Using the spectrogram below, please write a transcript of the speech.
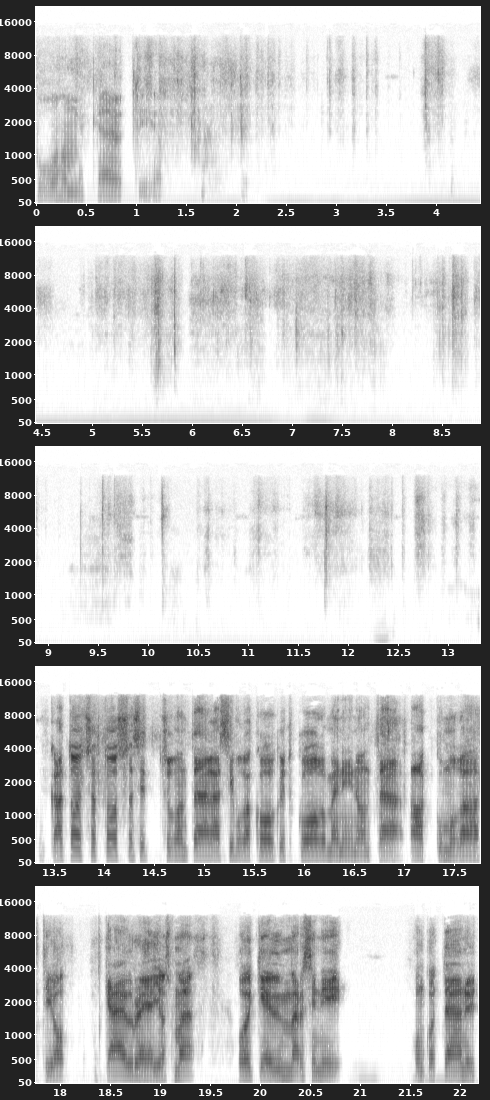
Tuohon me käytiin. Katoitsa tuossa, sitten sulla on täällä sivulla 33, niin on tämä akkumulaatiokäyrä, ja jos mä oikein ymmärsin, niin onko tämä nyt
